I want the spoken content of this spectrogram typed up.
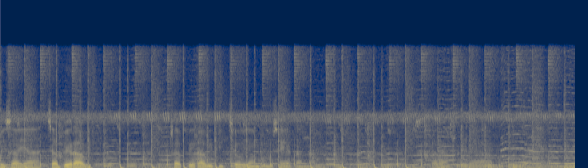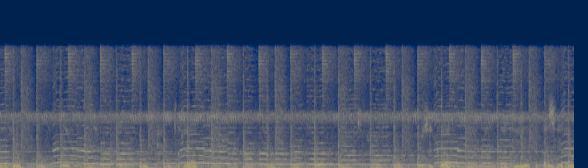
cabai saya cabai rawit cabai rawit hijau yang dulu saya tanam. Sekarang sudah berbuah. Terlihat segar karena tadi kita siram.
